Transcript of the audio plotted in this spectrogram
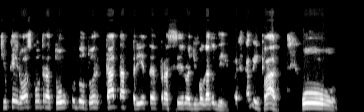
que o Queiroz contratou o doutor Cata Preta para ser o advogado dele. Para ficar bem claro, o,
